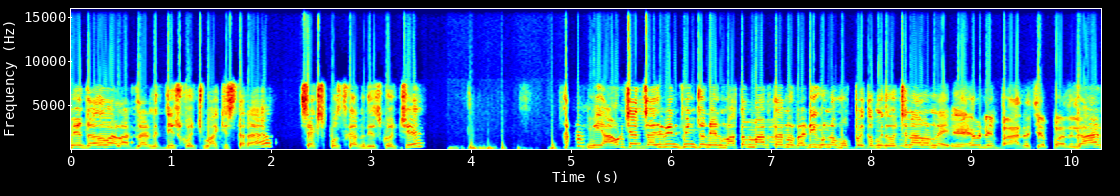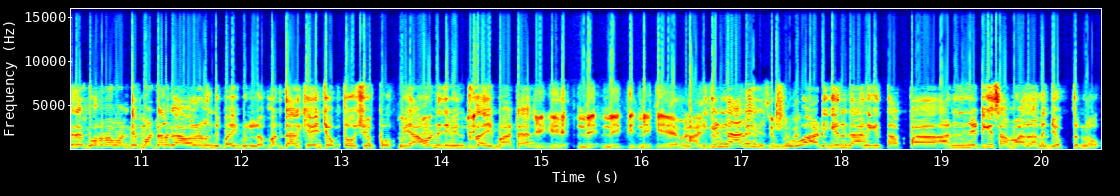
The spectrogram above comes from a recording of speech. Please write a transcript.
మేము చదవాలి అట్లాంటివి తీసుకొచ్చి మాకు ఇస్తారా? సెక్స్ పుస్తకాన్ని తీసుకొచ్చి? మీ ఆవిడ చేత చదివి వినిపించు నేను మతం మారుతాను రెడీగా ఉన్న ముప్పై తొమ్మిది వచనాలు ఉన్నాయి. ఏమి బాధ చెప్పు అది నాకు. గాడిద గుర్రం అంటే మడ్డలు కావాలని ఉంది బైబిల్లో. మరి దానికి ఏం చెప్తావు చెప్పు? మీ ఆవిడ ఇది వింటుందా ఈ మాట? అడిగిన దాని ఏం నువ్వు. అడిగిన దానికి తప్ప అన్నిటికీ సమాధానం చెప్తున్నావు.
